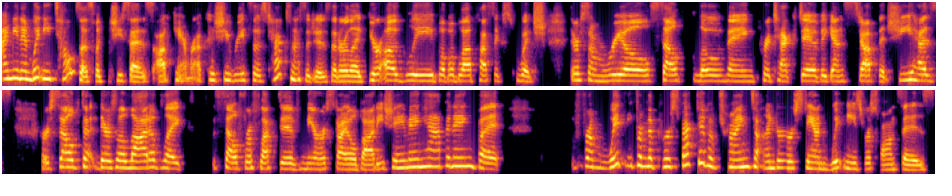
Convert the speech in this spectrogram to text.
I mean, and Whitney tells us what she says off camera because she reads those text messages that are like, you're ugly, blah, blah, blah, plastics, which there's some real self loathing, protective against stuff that she has herself. To, there's a lot of like self reflective mirror style body shaming happening. But from Whitney, from the perspective of trying to understand Whitney's responses,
